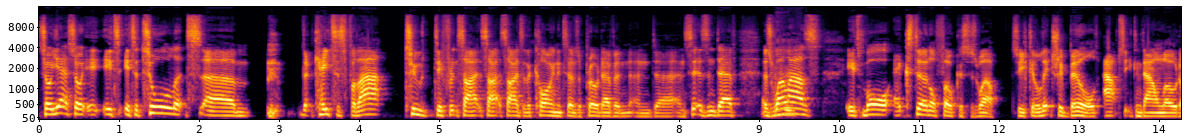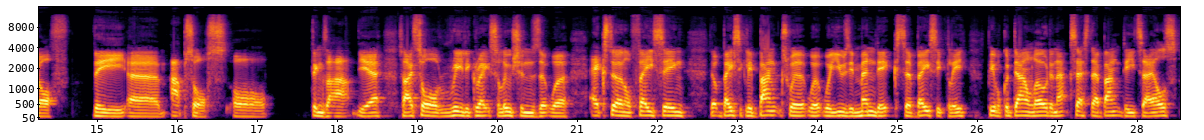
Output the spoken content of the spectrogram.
so yeah, so it, it's it's a tool that's um, that caters for that two different side, side, sides of the coin in terms of pro dev and and, uh, and citizen dev, as well mm-hmm. as it's more external focus as well. So you can literally build apps that you can download off the um, app source or things like that. Yeah. So I saw really great solutions that were external facing, that basically banks were, were, were using Mendix. So basically, people could download and access their bank details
